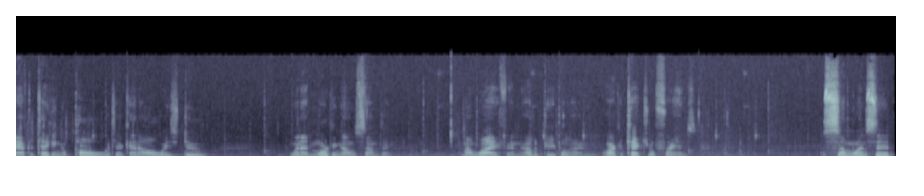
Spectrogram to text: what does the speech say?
after taking a poll, which I kind of always do when I'm working on something, my wife and other people and architectural friends, someone said,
